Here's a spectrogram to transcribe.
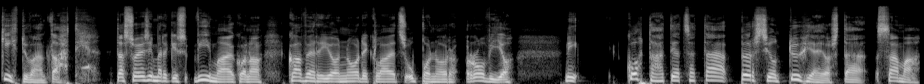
kiihtyvään tahtiin. Tässä on esimerkiksi viime aikoina Kaverio, Nordic Lights, Uponor, Rovio, niin kohtaa, että tämä pörssi on tyhjä, jos tämä sama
